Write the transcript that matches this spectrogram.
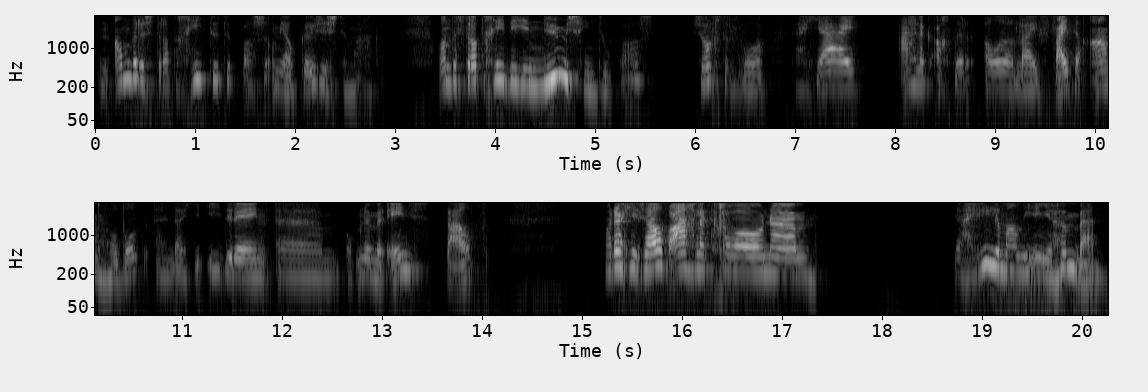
een andere strategie toe te passen om jouw keuzes te maken. Want de strategie die je nu misschien toepast, zorgt ervoor dat jij eigenlijk achter allerlei feiten aanhobbelt en dat je iedereen um, op nummer 1 staat. Maar dat je zelf eigenlijk gewoon um, helemaal niet in je hum bent.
